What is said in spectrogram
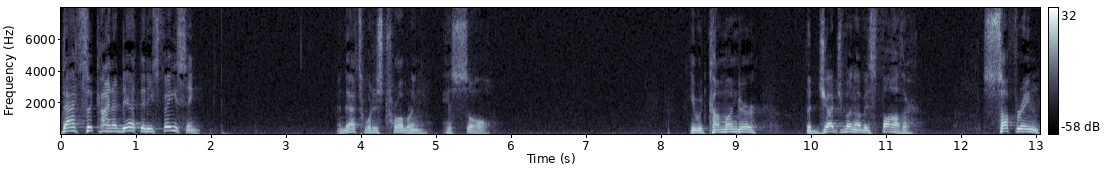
That's the kind of death that he's facing. And that's what is troubling his soul. He would come under the judgment of his father, suffering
